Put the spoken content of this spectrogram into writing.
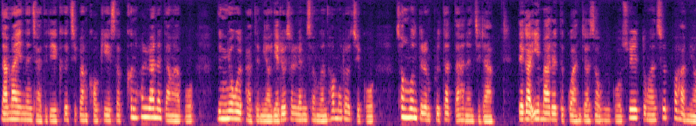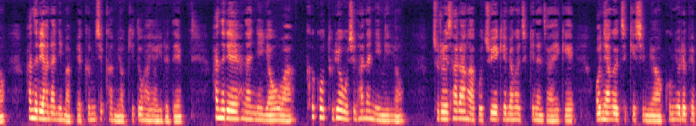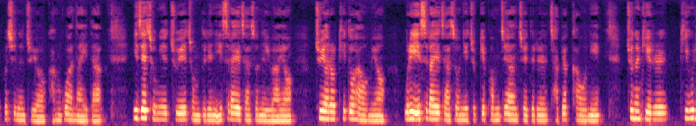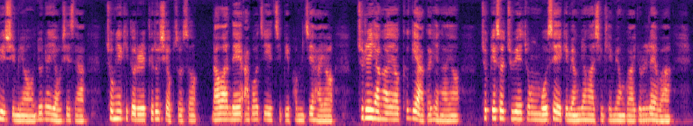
남아있는 자들이 그 지방 거기에서 큰 환란을 당하고 능욕을 받으며 예루살렘 성은 허물어지고 성문들은 불탔다 하는지라 내가 이 말을 듣고 앉아서 울고 수일 동안 슬퍼하며 하늘의 하나님 앞에 금식하며 기도하여 이르되 하늘의 하나님 여호와 크고 두려우신 하나님이여 주를 사랑하고 주의 계명을 지키는 자에게 언약을 지키시며 공유를 베푸시는 주여 강구하나이다. 이제 종의 주의 종들인 이스라엘 자손을 위하여 주야로 기도하오며 우리 이스라엘 자손이 주께 범죄한 죄들을 자백하오니 주는 귀를 기울이시며 눈을 여시사 종의 기도를 들으시옵소서 나와 내 아버지의 집이 범죄하여 주를 향하여 크게 악을 행하여 주께서 주의 종 모세에게 명령하신 계명과 율례와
